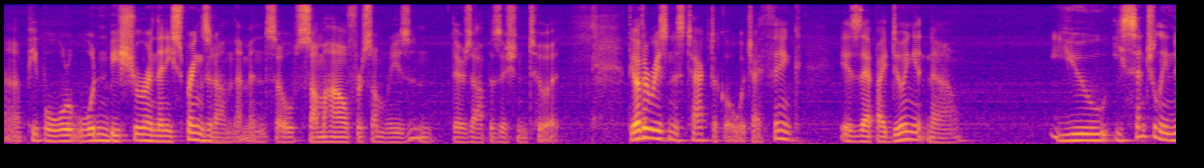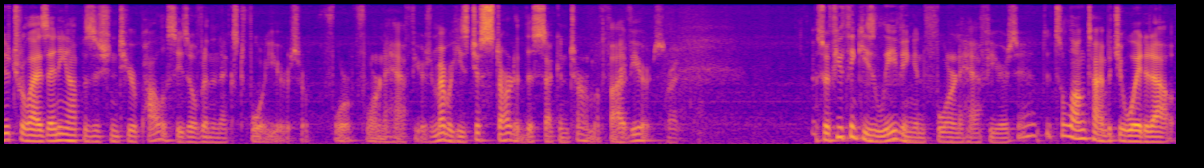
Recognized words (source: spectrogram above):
uh, people w- wouldn't be sure and then he springs it on them. And so somehow for some reason there's opposition to it. The other reason is tactical which i think is that by doing it now you essentially neutralize any opposition to your policies over the next four years or four four and a half years remember he's just started this second term of five Right, years right. so if you think he's leaving in four and a half years, eh, it's a long time, but you wait it out,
